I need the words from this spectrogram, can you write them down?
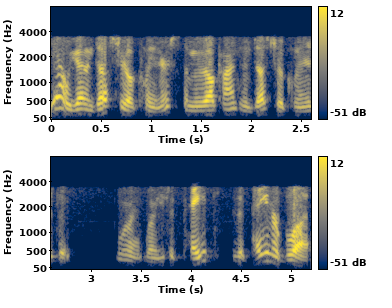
Yeah, we got industrial cleaners. I mean, we have all kinds of industrial cleaners that. Wait, wait, you said paint? Is it paint or blood?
